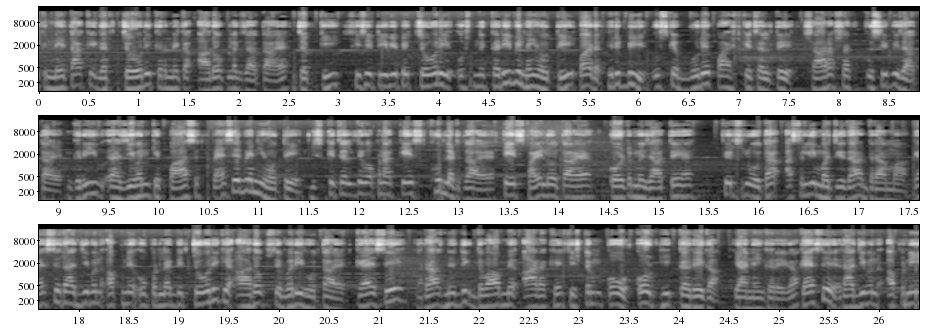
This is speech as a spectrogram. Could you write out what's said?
एक नेता के घर चोरी करने का आरोप लग जाता है, जबकि सीसीटीवी पे चोरी उसने करी भी नहीं होती, पर फिर भी उसके बुरे पास्ट के चलते सारा शक उसी पे जाता है। गरीब राजीवन के पास पैसे भी नहीं होते, जिसके चलते वो अपना केस खुद लड़ता है, केस फ़ाइल होता है कोर्ट में जाते हैं फिर शुरू होता है असली मज़ेदार ड्रामा। कैसे राजीवन अपने ऊपर लगे, चोरी के आरोप से बरी होता है। कैसे राजनीतिक दबाव में आ रखे सिस्टम को को ठीक करेगा या नहीं करेगा। कैसे राजीवन अपनी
